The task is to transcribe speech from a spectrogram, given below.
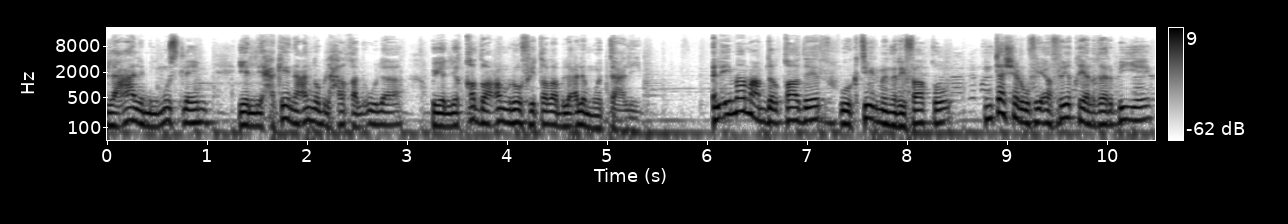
العالم المسلم يلي حكينا عنه بالحلقة الأولى ويلي قضى عمره في طلب العلم والتعليم. الإمام عبد القادر وكثير من رفاقه انتشروا في أفريقيا الغربية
